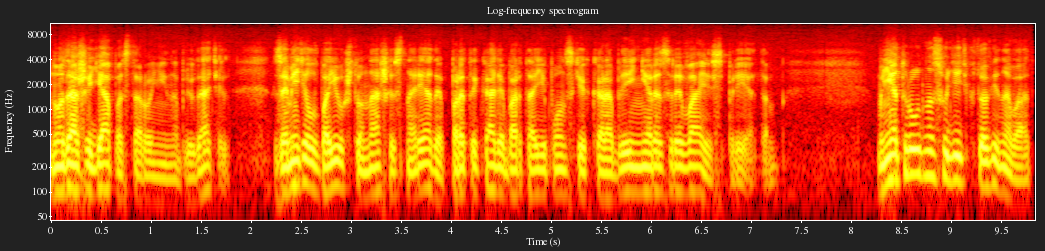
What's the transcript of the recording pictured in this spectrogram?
Но даже я, посторонний наблюдатель, заметил в бою, что наши снаряды протыкали борта японских кораблей, не разрываясь при этом. Мне трудно судить, кто виноват.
